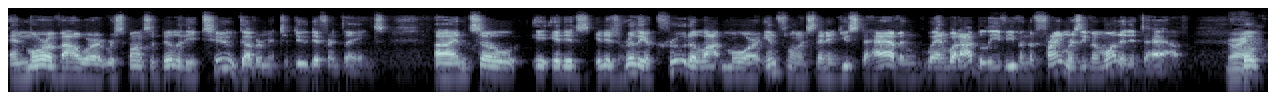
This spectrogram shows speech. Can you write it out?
and more of our responsibility to government to do different things. Uh, and so it, it is it is really accrued a lot more influence than it used to have, and, and what I believe even the framers even wanted it to have. Right. But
